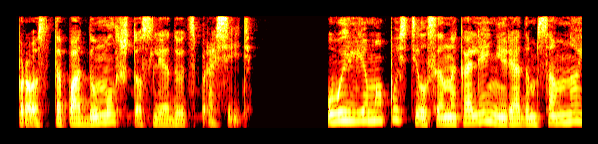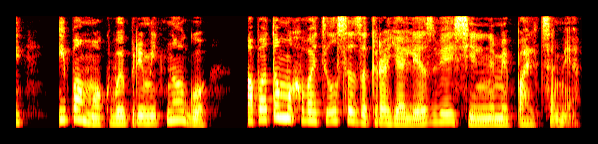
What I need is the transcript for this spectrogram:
Просто подумал, что следует спросить. Уильям опустился на колени рядом со мной и помог выпрямить ногу, а потом ухватился за края лезвия сильными пальцами.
